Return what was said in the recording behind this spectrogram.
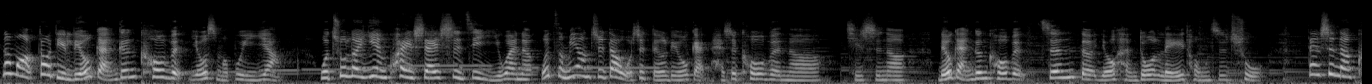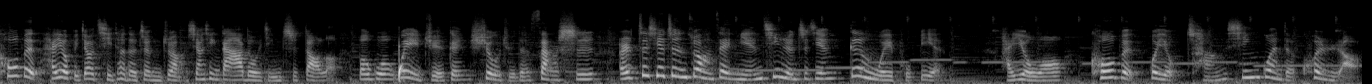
那么到底流感跟 COVID 有什么不一样？我除了验快筛试剂以外呢，我怎么样知道我是得流感还是 COVID 呢？其实呢。流感跟 COVID 真的有很多雷同之处，但是呢，COVID 还有比较奇特的症状，相信大家都已经知道了，包括味觉跟嗅觉的丧失，而这些症状在年轻人之间更为普遍。还有哦，COVID 会有长新冠的困扰，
